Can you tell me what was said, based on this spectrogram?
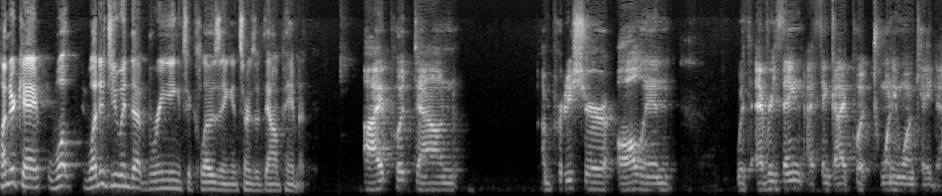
100k. What what did you end up bringing to closing in terms of down payment? I put down, I'm pretty sure all in with everything. I think I put 21k down.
